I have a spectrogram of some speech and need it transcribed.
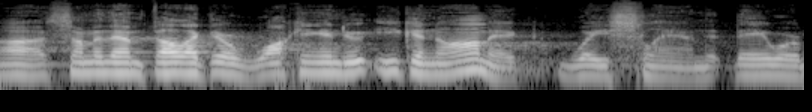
Uh, some of them felt like they were walking into economic wasteland, that they were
